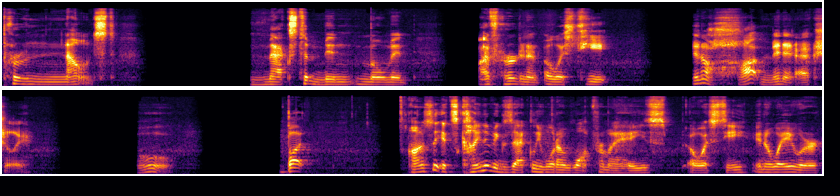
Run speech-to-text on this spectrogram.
pronounced max to min moment I've heard in an OST in a hot minute, actually. Ooh. But honestly, it's kind of exactly what I want from a Heize OST in a way where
